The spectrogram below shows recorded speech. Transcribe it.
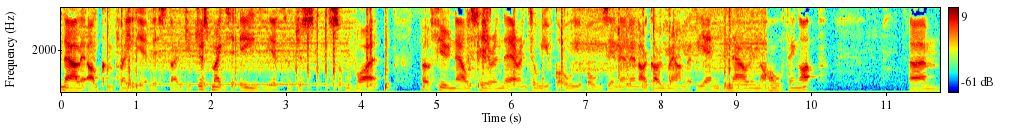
nail it up completely at this stage. It just makes it easier to just sort of like put a few nails here and there until you've got all your boards in and then I go round at the end nailing the whole thing up. Um,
